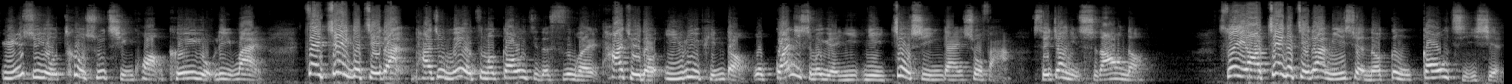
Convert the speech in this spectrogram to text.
允许有特殊情况，可以有例外，在这个阶段他就没有这么高级的思维，他觉得一律平等，我管你什么原因，你就是应该受罚，谁叫你迟到呢？所以啊，这个阶段明显的更高级一些。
